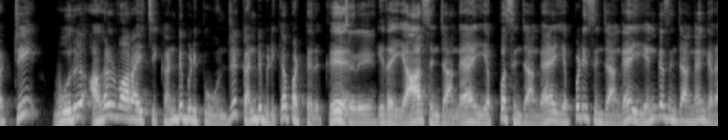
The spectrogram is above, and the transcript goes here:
பற்றி ஒரு அகழ்வாராய்ச்சி கண்டுபிடிப்பு ஒன்று கண்டுபிடிக்கப்பட்டிருக்கு. இதை யார் செஞ்சாங்க? எப்ப செஞ்சாங்க? எப்படி செஞ்சாங்க? எங்க செஞ்சாங்கங்கிற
